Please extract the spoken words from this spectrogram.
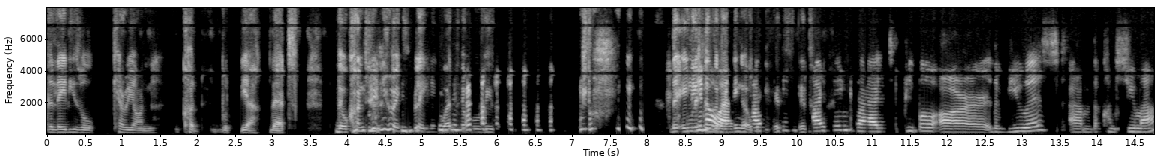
the ladies will carry on could but yeah that they'll continue explaining what the movie the english You know is what? running I think, it's it's I think that people are the viewers, um, the consumer.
